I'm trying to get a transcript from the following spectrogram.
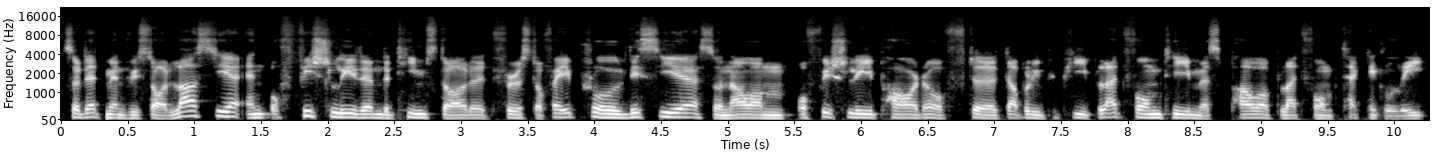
so that meant we started last year and officially then the team started 1st of April this year. So now I'm officially part of the WPP platform team as Power Platform Technical Lead.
